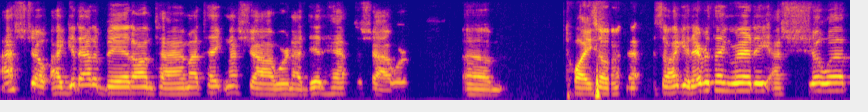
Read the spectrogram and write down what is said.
I show. I get out of bed on time. I take my shower, and I did have to shower. Um, Twice. so, so I get everything ready. I show up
